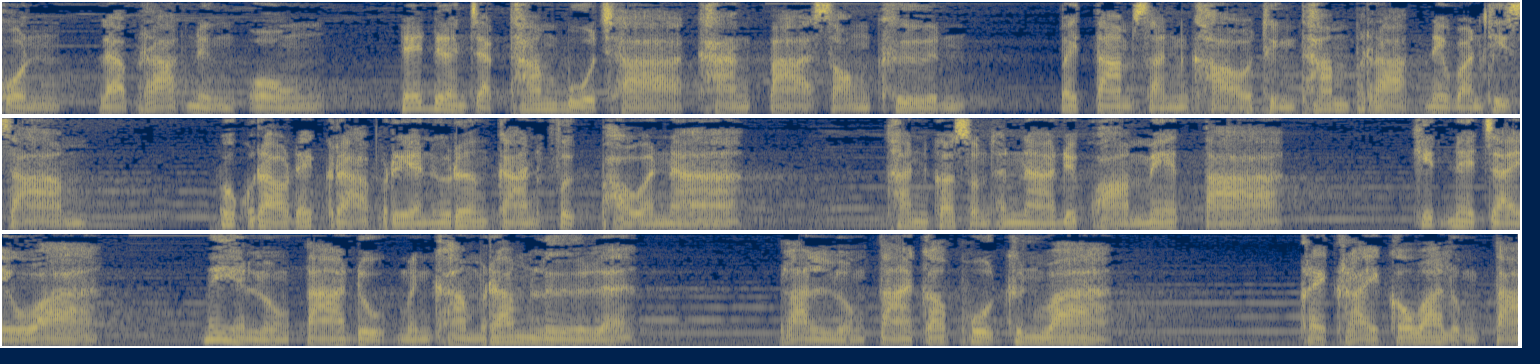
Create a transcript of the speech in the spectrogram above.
คนและพระหนึ่งองค์ ได้เดินจากถ้ำบูชาค้างป่าสองคืน ไปตามสันเขาถึงถ้ำพระในวันที่สามพวกเราได้กราบเรียนเรื่องการฝึกภาวนา ท่านก็สนทนาด้วยความเมตตา คิดในใจว่าไม่เห็นหลวงตาดุเหมือนคำร่ำลือเลยพลันหลวงตาก็พูดขึ้นว่า ใครๆก็ว่าหลวงตา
